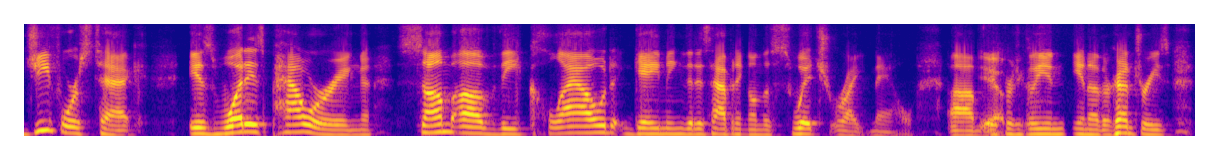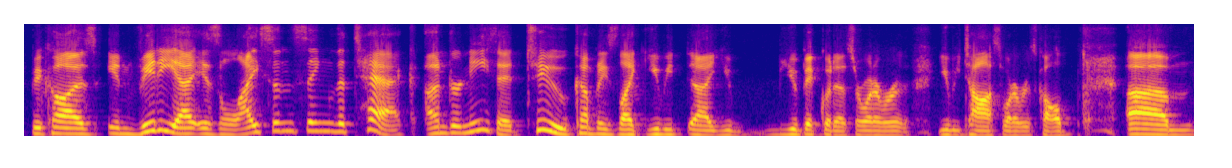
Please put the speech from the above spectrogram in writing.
GeForce Tech is what is powering some of the cloud gaming that is happening on the Switch right now, um, yep. particularly in, in other countries, because NVIDIA is licensing the tech underneath it to companies like Ubi, uh, Ubiquitous or whatever, Ubitus, whatever it's called, um,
